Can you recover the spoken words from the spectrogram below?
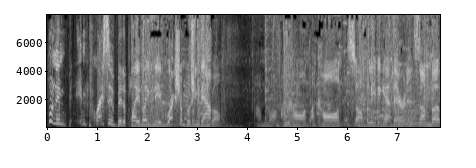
What an Im- impressive bit of play. Not even the aggression pushing down. Well, I'm not. I can't. I can't start believing it. There it is. Zunba.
